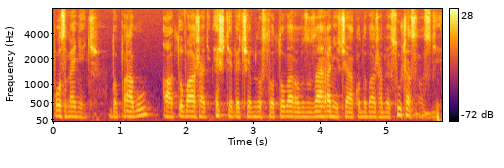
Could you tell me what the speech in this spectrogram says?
pozmeniť dopravu a dovážať ešte väčšie množstvo tovarov zo zahraničia, ako dovážame v súčasnosti.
